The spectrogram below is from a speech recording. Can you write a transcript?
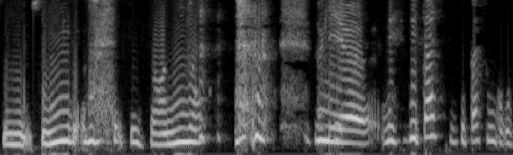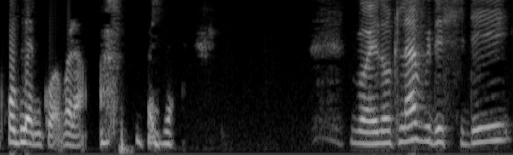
c'est nul, c'est un million. mais euh, mais c'était pas c'était pas son gros problème quoi, voilà. On va dire. Bon, et donc là, vous décidez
